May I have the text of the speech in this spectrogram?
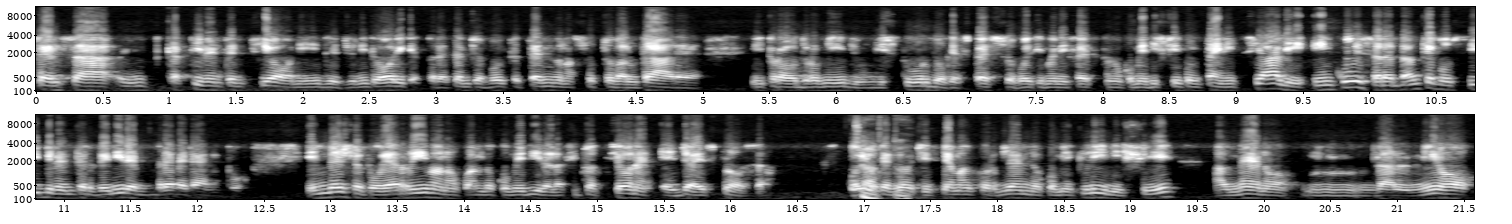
senza cattive intenzioni dei genitori che per esempio a volte tendono a sottovalutare i prodromi di un disturbo che spesso poi si manifestano come difficoltà iniziali in cui sarebbe anche possibile intervenire in breve tempo e invece poi arrivano quando come dire la situazione è già esplosa. Quello certo. che noi ci stiamo accorgendo come clinici almeno mh, dal mio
